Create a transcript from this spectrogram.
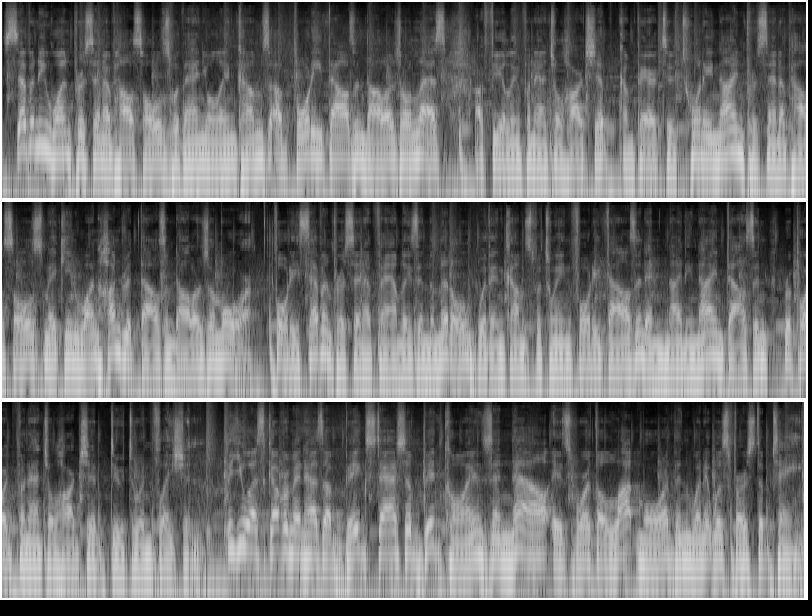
71% of households with annual incomes of $40,000 or less are feeling financial hardship, compared to 29% of households making $100,000 or more. 47% of families in the middle with incomes between $40,000 and $99,000 report financial hardship due to inflation. The U.S. government has a big stash of bitcoins, and now it's worth a lot more than when it was first obtained.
